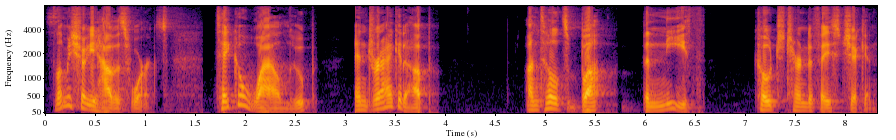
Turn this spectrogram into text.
So let me show you how this works. Take a while loop and drag it up until it's beneath coach turn to face chicken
